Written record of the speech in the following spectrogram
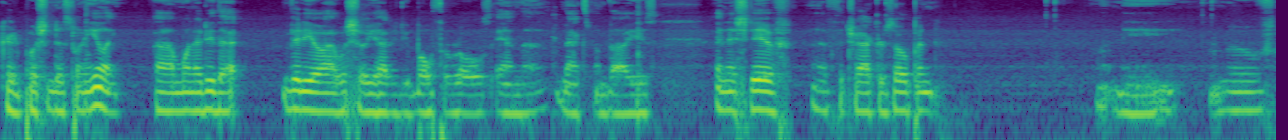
Greater potion does 20 healing. Um, when I do that video, I will show you how to do both the rolls and the maximum values. Initiative, if the tracker's open, let me remove.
